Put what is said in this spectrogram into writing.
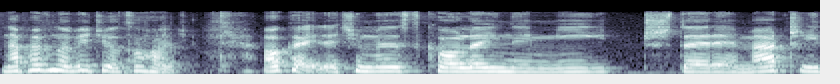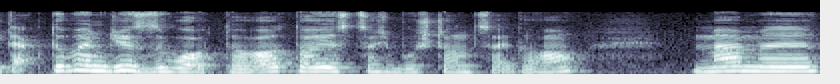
na pewno wiecie o co chodzi. Ok, lecimy z kolejnymi czterema, czyli tak, tu będzie złoto, to jest coś błyszczącego. Mamy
